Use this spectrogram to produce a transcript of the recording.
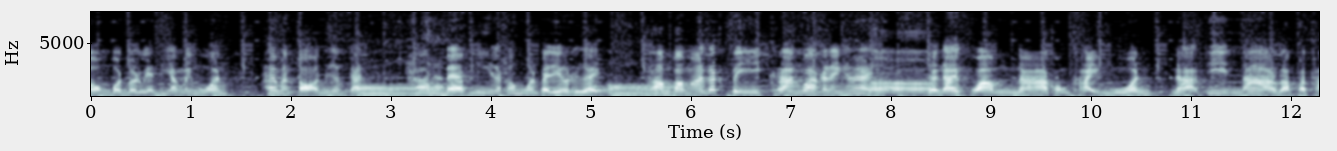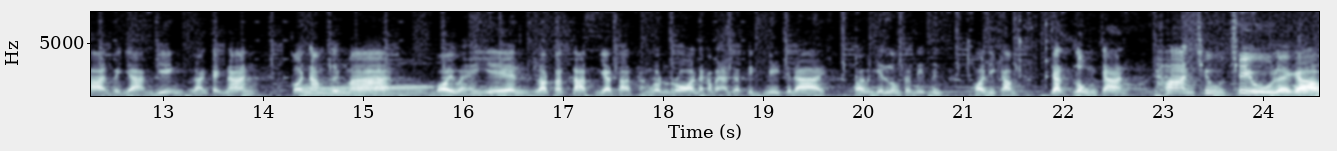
ลงบนบริเวณที่ยังไม่ม้วนให้มันต่อเนื่องกันอ๋อทำแบบนี้แล้วก็ม้วนไปเรื่อยอ๋อๆทำประมาณสัก 4 ครั้งว่ากันง่ายๆอ่าๆๆจะได้ความหนาของไข่ม้วนนะฮะที่น่ารับประทานไปอย่างยิ่ง หลังจากนั้นก็นำขึ้นมา ปล่อยไว้ให้เย็น แล้วก็ตัดอย่าตัดทั้งร้อนๆนะครับมันอาจจะติดมีดก็ได้พอให้มันเย็นลงสักนิดหนึ่งพอดีคำจัดลงจาน ทานชิวๆเลยครับ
